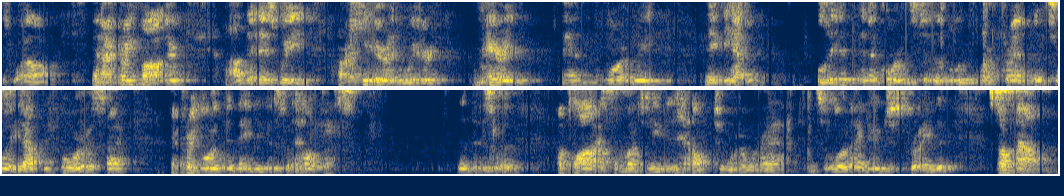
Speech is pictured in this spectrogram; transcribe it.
as well. And I pray, Father, uh, that as we are here and we're married, and Lord, we maybe haven't lived in accordance to the blueprint that's laid out before us, I, I pray, Lord, that maybe this would help us, that this would apply some much needed help to where we're at. And so, Lord, I do just pray that somehow,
